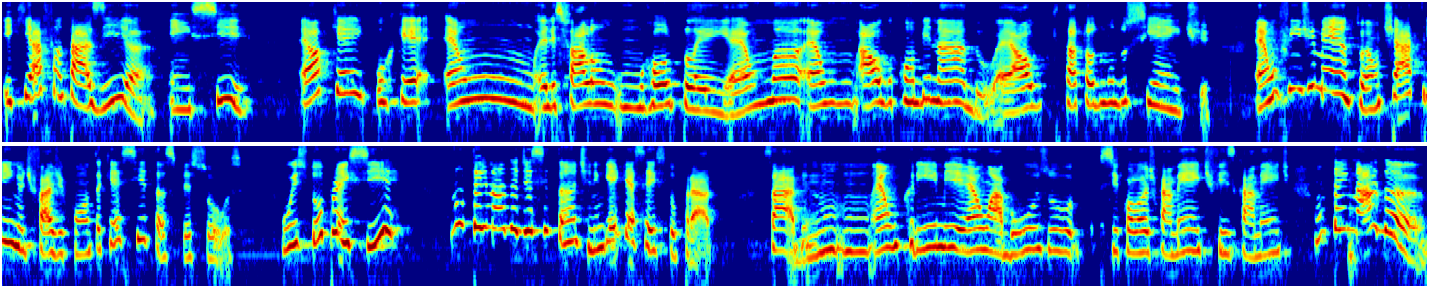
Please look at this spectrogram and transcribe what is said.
E que a fantasia em si é ok, porque é um. Eles falam um roleplay, é, uma, é um, algo combinado, é algo que está todo mundo ciente. É um fingimento, é um teatrinho de faz de conta que excita as pessoas. O estupro em si não tem nada de excitante, ninguém quer ser estuprado sabe? é um crime, é um abuso psicologicamente, fisicamente. Não tem nada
